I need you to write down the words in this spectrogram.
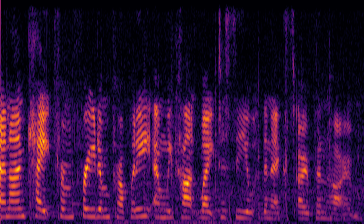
And I'm Kate from Freedom Property and we can't wait to see you at the next open home.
